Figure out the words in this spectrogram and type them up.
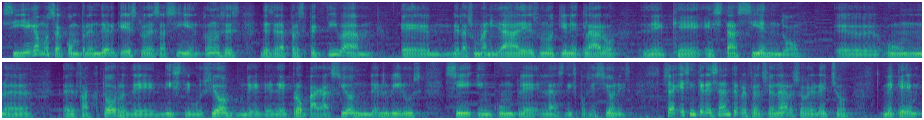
Si llegamos a comprender que esto es así, entonces desde la perspectiva eh, de las humanidades uno tiene claro de que está siendo eh, un eh, factor de distribución, de, propagación del virus si incumple las disposiciones. O sea, es interesante reflexionar sobre el hecho de que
